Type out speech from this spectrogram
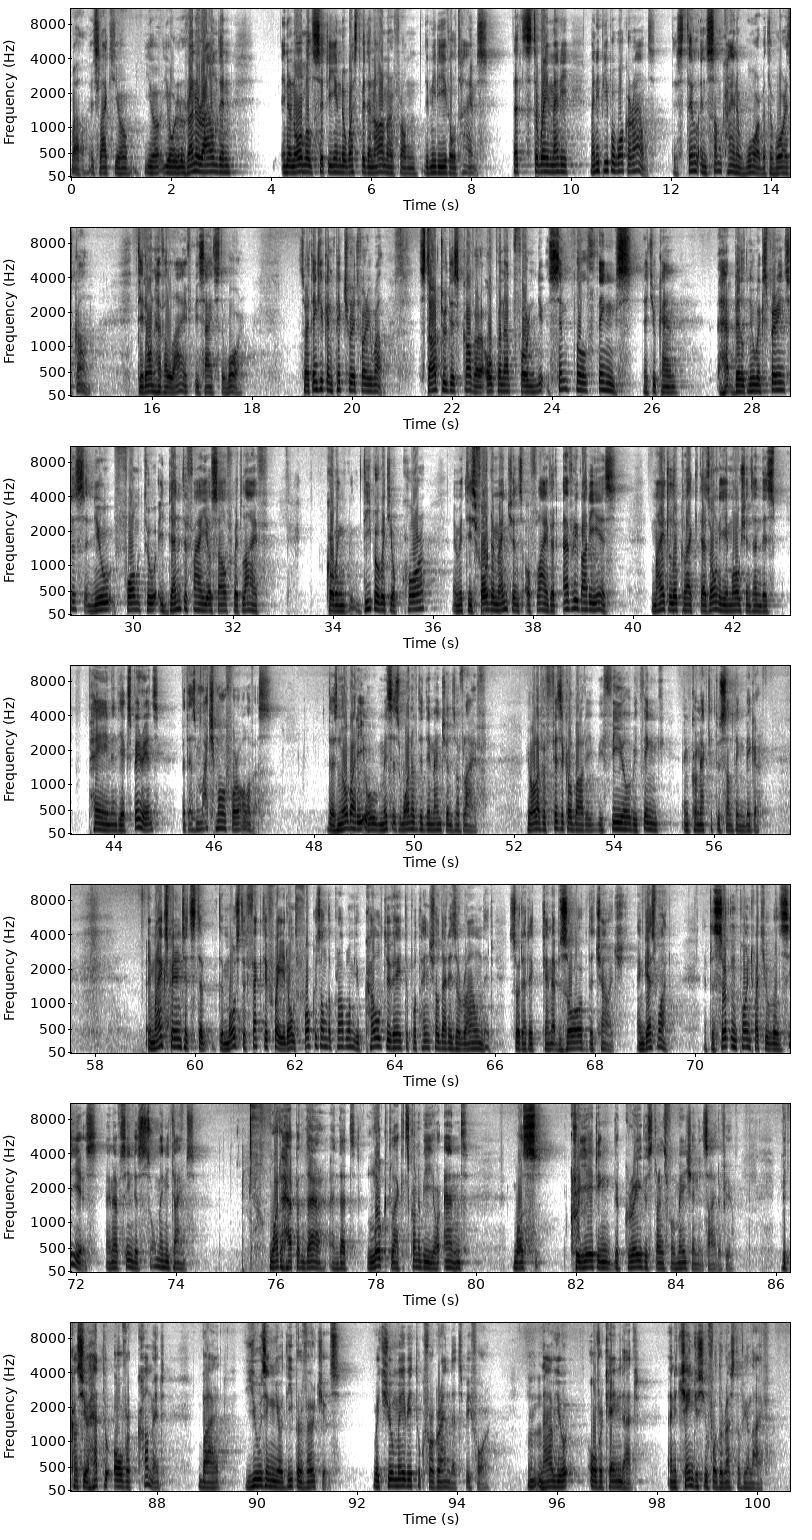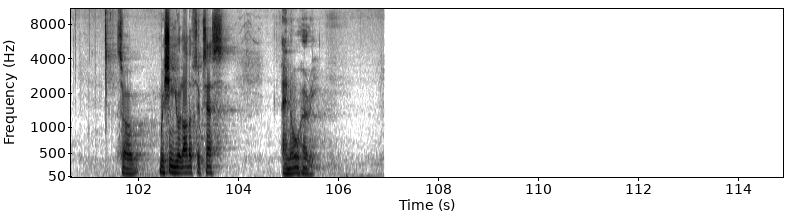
well, it's like you you you run around in in a normal city in the West with an armor from the medieval times. That's the way many many people walk around. They're still in some kind of war, but the war is gone. They don't have a life besides the war. So I think you can picture it very well. Start to discover, open up for new, simple things that you can build new experiences, a new form to identify yourself with life, going deeper with your core and with these four dimensions of life that everybody is, might look like there's only emotions and this pain and the experience, but there's much more for all of us. There's nobody who misses one of the dimensions of life. We all have a physical body, we feel, we think, and connect it to something bigger. In my experience, it's the, the most effective way. You don't focus on the problem, you cultivate the potential that is around it so that it can absorb the charge. And guess what? At a certain point, what you will see is, and I've seen this so many times, what happened there and that looked like it's going to be your end was creating the greatest transformation inside of you. Because you had to overcome it by using your deeper virtues, which you maybe took for granted before. Now you overcame that, and it changes you for the rest of your life. So, wishing you a lot of success and no hurry.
